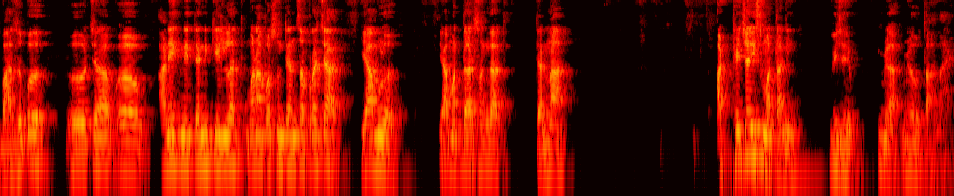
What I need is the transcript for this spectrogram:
भाजपच्या अनेक नेत्यांनी केलेला मनापासून त्यांचा प्रचार यामुळं या मतदारसंघात त्यांना अठ्ठेचाळीस मतांनी विजय मिळा मिळवता आला आहे.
